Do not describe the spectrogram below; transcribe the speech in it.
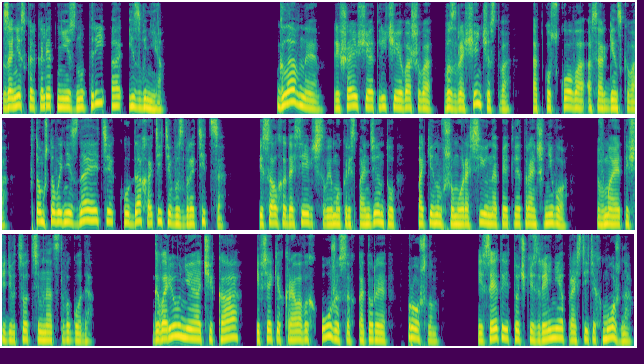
за несколько лет не изнутри, а извне. Главное, решающее отличие вашего возвращенчества от Кускова-Осаргинского в том, что вы не знаете, куда хотите возвратиться, писал Ходосевич своему корреспонденту покинувшему Россию на пять лет раньше него, в мае 1917 года. Говорю не о ЧК и всяких кровавых ужасах, которые в прошлом, и с этой точки зрения простить их можно.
